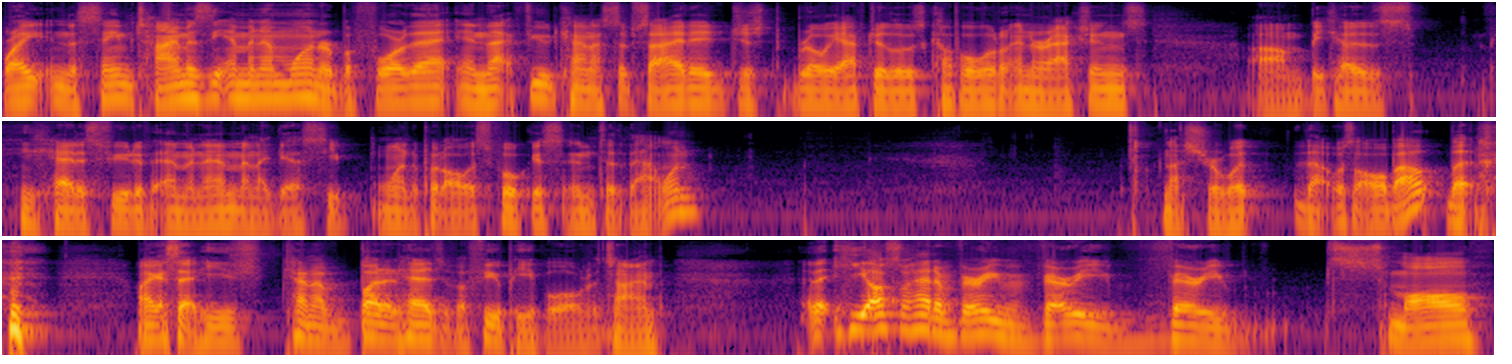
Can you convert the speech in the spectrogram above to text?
right in the same time as the Eminem one or before that, and that feud kind of subsided just really after those couple little interactions um, because he had his feud with Eminem, and I guess he wanted to put all his focus into that one. Not sure what that was all about, but like I said, he's kind of butted heads with a few people over the time. He also had a very, very, very small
